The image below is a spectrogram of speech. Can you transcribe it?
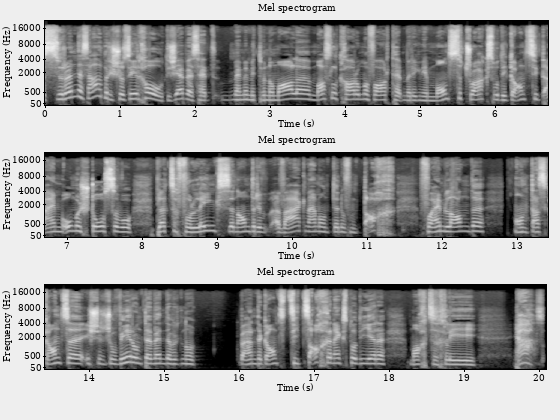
das Rennen selber ist schon sehr chaotisch. Eben, es hat, wenn man mit einem normalen Muscle Car rumfährt, hat man irgendwie Monster Trucks, die die ganze Zeit einem umstoßen, die plötzlich von links einen anderen Weg nehmen und dann auf dem Dach von einem landen. Und das Ganze ist dann schon wehr und dann, wenn dann noch während der ganzen Zeit Sachen explodieren, macht es ein bisschen ja, es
